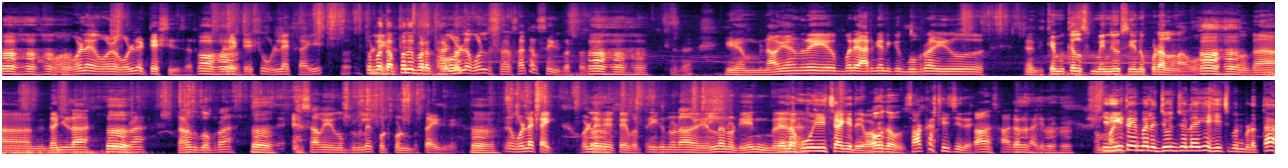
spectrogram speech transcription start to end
ಹಾ ಹಾ ಹಾ ಒಳ್ಳೆ ಒಳ್ಳೆ ಒಳ್ಳೆ ಟೇಸ್ಟ್ ಇದೆ ಸರ್. ಒಳ್ಳೆ ಟೇಸ್ಟ್ ಒಳ್ಳೆ ಕಾಯಿ. ತುಂಬಾ ದಪ್ಪನೇ ಬರುತ್ತೆ ಹಣ್ಣು. ಒಳ್ಳೆ ಒಳ್ಳೆ ಸ- ಸಖತ್ ಸೈಜ್ ಬರ್ತದೆ. ಹಾ ಹಾ ಹಾ. ಇದು. ಈ ನಾವೇನಂದ್ರೆ ಈ ಬರೀ ಆರ್ಗ್ಯಾನಿಕ್ ಗೊಬ್ಬರ ಇದು ಕೆಮಿಕಲ್ಸ್ ಮೆನ್ಯೂರ್ಸ್ ಏನು ಕೊಡಲ್ಲ ನಾವು. ಹಾ ಹಾ. ಗ- ಗಂಜಲ ಗೊಬ್ಬರ ದನದ ಗೊಬ್ಬರ ಹಾ. ಸಾವಯವ ಗೊಬ್ಬರಗಳೇ ಕೊಟ್ಕೊಂಡು ಬರ್ತಾ ಇದ್ವಿ. ಹಾ. ಒಳ್ಳೆ ಕಾಯಿ ಒಳ್ಳೆ ಕಾಯಿ ಬರ್ತದೆ. ಈಗ ನೋಡ ಎಲ್ಲ ನೋಡಿ ಏನು ಎಲ್ಲ ಹೂ ಈಚಾಗಿದೆ ಇವಾಗ. ಹೌದೌದು. ಸಾಕಷ್ಟು ಈಚಿದೆ ಸಾಕಷ್ಟು ಆಗಿದೆ ಈ ಟೈಮಲ್ಲಿ ಜೂನ್ ಜುಲೈಗೆ ಈಚ್ ಬಂದ್ಬಿಡುತ್ತಾ?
